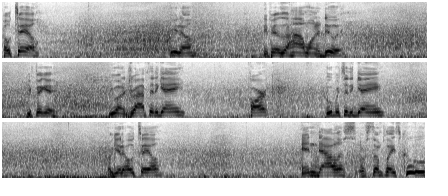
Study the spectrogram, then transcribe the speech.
Hotel, you know, depends on how I want to do it. You figure you want to drive to the game, park, Uber to the game, or get a hotel in Dallas or someplace cool,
